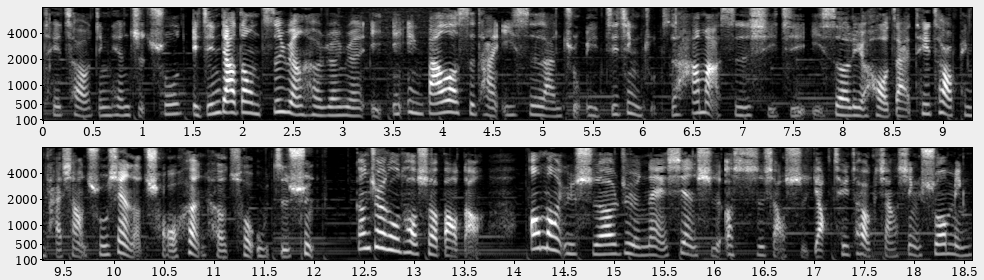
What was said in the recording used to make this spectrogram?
TikTok 今天指出，已经调动资源和人员，以应应巴勒斯坦伊斯兰主义激进组织哈马斯袭击以色列后，在 TikTok 平台上出现了仇恨和错误资讯。根据路透社报道。欧盟于十二日内限时二十四小时要 TikTok 详细说明，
